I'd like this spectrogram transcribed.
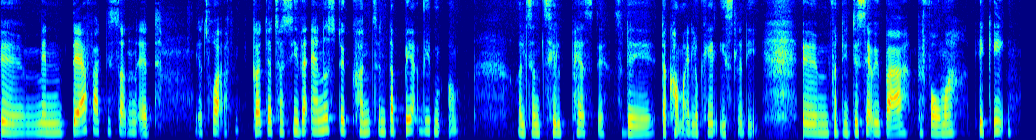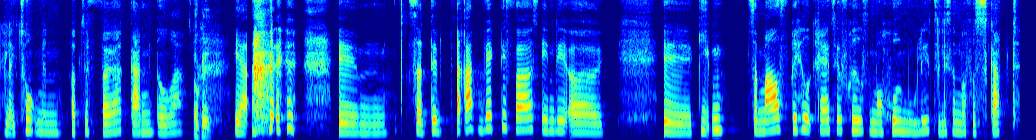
Øh, men det er faktisk sådan, at jeg tror godt, jeg tør sige, hver andet stykke content, der beder vi dem om og ligesom tilpasse det, så det, der kommer et lokalt islet i. Øhm, fordi det ser vi bare performer ikke en eller ikke to, men op til 40 gange bedre. Okay. Ja. øhm, så det er ret vigtigt for os egentlig at øh, give dem så meget frihed, kreativ frihed som overhovedet muligt, til ligesom at få skabt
